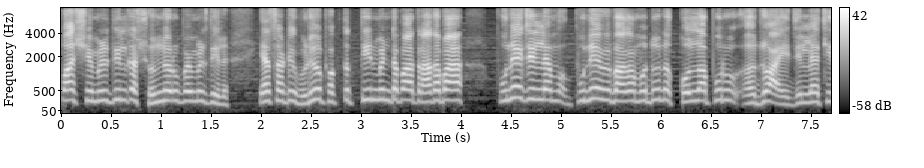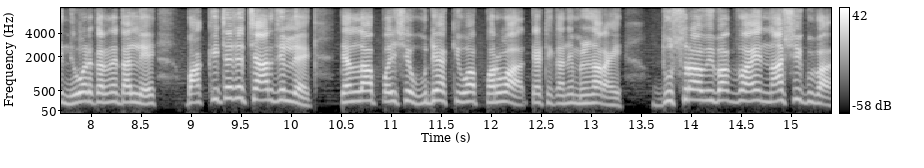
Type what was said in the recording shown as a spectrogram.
पाचशे मिळतील का शून्य रुपये मिळतील? यासाठी व्हिडिओ फक्त तीन मिनटं पाहत राहता पहा पुणे जिल्ह्या पुणे विभागामधून कोल्हापूर जो आहे जिल्ह्याची निवड करण्यात आली आहे. बाकीचे जे चार जिल्हे आहेत त्यांना पैसे उद्या किंवा परवा त्या ठिकाणी मिळणार आहे. दुसरा विभाग जो आहे नाशिक विभाग.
